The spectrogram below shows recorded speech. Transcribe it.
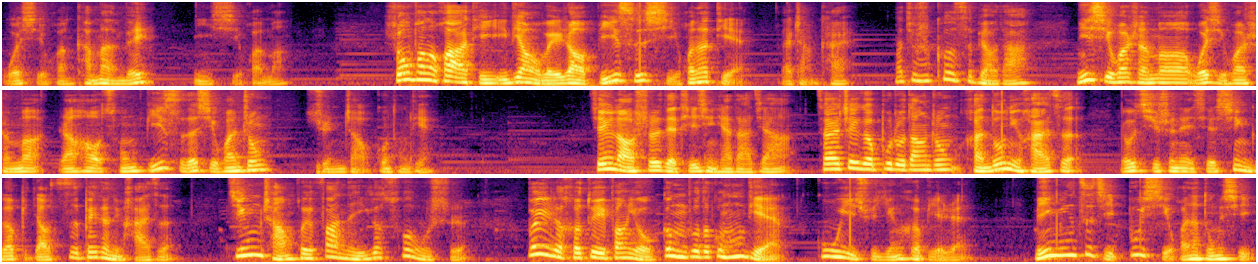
我喜欢看漫威，你喜欢吗？双方的话题一定要围绕彼此喜欢的点来展开，那就是各自表达你喜欢什么，我喜欢什么，然后从彼此的喜欢中寻找共同点。监狱老师得提醒一下大家，在这个步骤当中，很多女孩子，尤其是那些性格比较自卑的女孩子，经常会犯的一个错误是，为了和对方有更多的共同点，故意去迎合别人。明明自己不喜欢的东西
